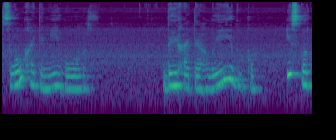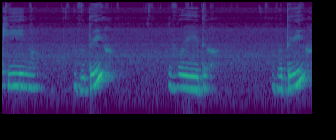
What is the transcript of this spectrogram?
Слухайте мій голос. Дихайте глибоко і спокійно. Вдих, видих, вдих,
